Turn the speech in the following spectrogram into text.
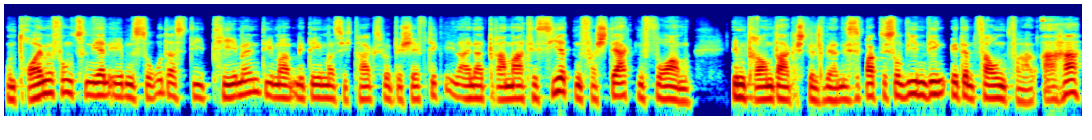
Und Träume funktionieren eben so, dass die Themen, die man mit denen man sich tagsüber beschäftigt, in einer dramatisierten, verstärkten Form im Traum dargestellt werden. Das ist praktisch so wie 'n Wink mit dem Zaunpfahl. Aha,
